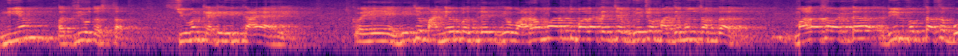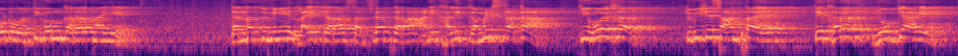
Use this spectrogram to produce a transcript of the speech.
नियम बदली होत असतात. शिवन कॅटेगरी काय आहे? हे हे जे मान्यवर बसलेत हे वारंवार तुम्हाला त्यांच्या व्हिडिओच्या माध्यमातून सांगतात. मला असं वाटतं रील फक्त असं बोट वरती करून करायला नाही आहे त्यांना तुम्ही लाईक करा सबस्क्राईब करा आणि खाली कमेंट्स टाका की होय सर तुम्ही जे सांगताय ते खरंच योग्य आहे.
